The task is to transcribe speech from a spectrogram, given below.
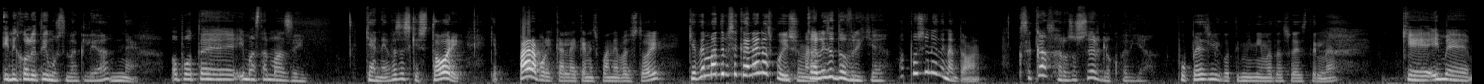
Είναι η κολλητή μου στην Αγγλία. Ναι. Οπότε ήμασταν μαζί. Και ανέβαζες και story. Και πάρα πολύ καλά έκανες που ανέβαζες story και δεν μάντεψε κανένας που ήσουν. Κανείς δεν το βρήκε. Μα πώς είναι δυνατόν; Ξεκάθαρο ο Σέρλοκ, παιδιά. Που πες λίγο τι μηνύματα σου έστειλα. Και είμαι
